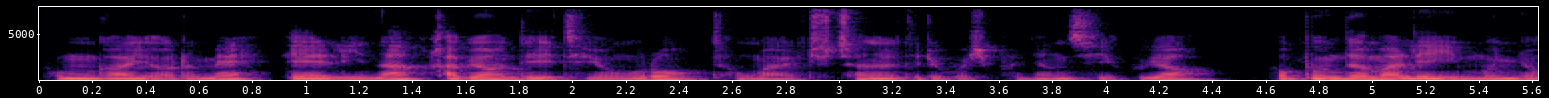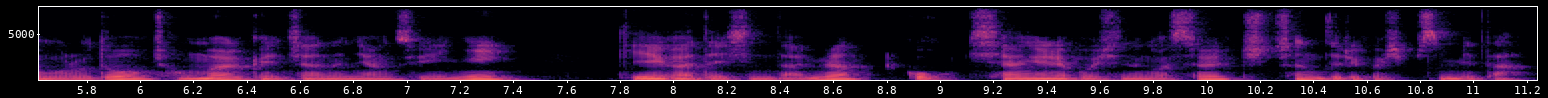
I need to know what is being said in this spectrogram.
봄과 여름에 daily나 가벼운 데이트용으로 정말 추천을 드리고 싶은 향수이고요. Parfums de Marly 입문용으로도 정말 괜찮은 향수이니 기회가 되신다면 꼭 시향을 해보시는 것을 추천드리고 싶습니다.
